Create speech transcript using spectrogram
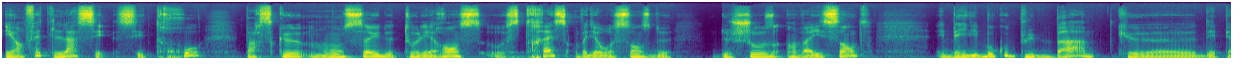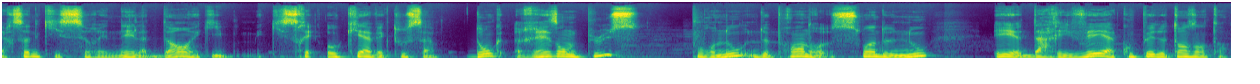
Et en fait, là, c'est trop parce que mon seuil de tolérance au stress, on va dire au sens de de choses envahissantes, eh bien, il est beaucoup plus bas que euh, des personnes qui seraient nées là-dedans et qui, qui seraient OK avec tout ça. Donc, raison de plus pour nous de prendre soin de nous et d'arriver à couper de temps en temps.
